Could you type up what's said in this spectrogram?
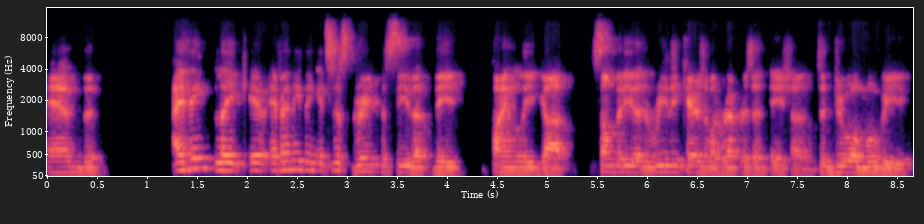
and i think like if, if anything it's just great to see that they finally got somebody that really cares about representation to do a movie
